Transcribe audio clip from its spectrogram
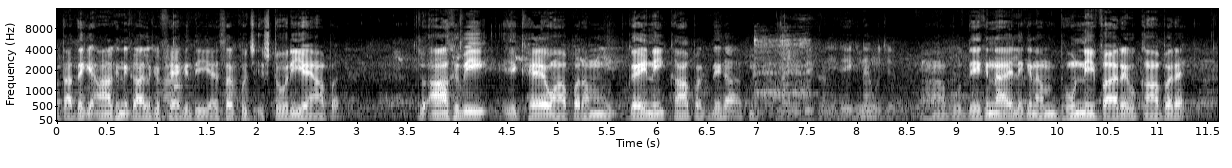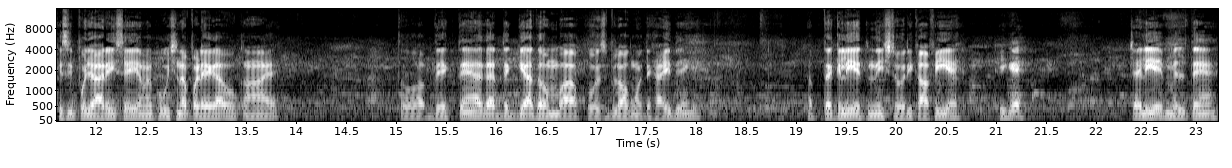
बताते कि आँख निकाल के फेंक दी। ऐसा कुछ स्टोरी है यहाँ पर। जो आँख भी एक है वहाँ पर। हम गए नहीं। कहाँ पर? देखा आपने? नहीं देखा नहीं। देखना है मुझे हाँ वो देखना है लेकिन हम ढूंढ नहीं पा रहे वो कहाँ पर है। किसी पुजारी से ही हमें पूछना पड़ेगा वो कहाँ है। तो अब देखते हैं, अगर दिख गया तो हम आपको इस ब्लॉग में दिखाई देंगे। तब तक के लिए इतनी स्टोरी काफ़ी है, ठीक है? चलिए, मिलते हैं,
